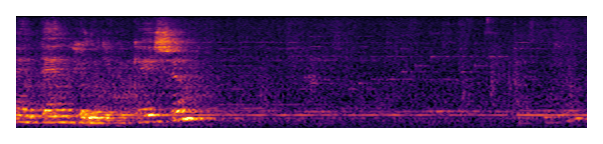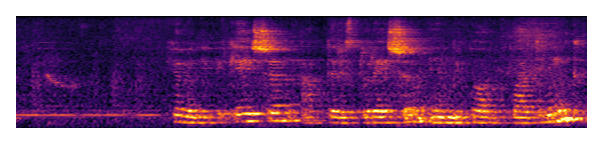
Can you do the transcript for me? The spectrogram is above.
And then humidification. Humidification after restoration and before flattening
